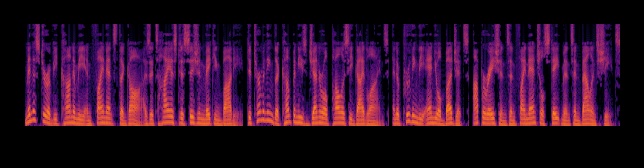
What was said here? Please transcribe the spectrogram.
Minister of Economy and Finance The GA is its highest decision-making body, determining the company's general policy guidelines, and approving the annual budgets, operations and financial statements and balance sheets.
